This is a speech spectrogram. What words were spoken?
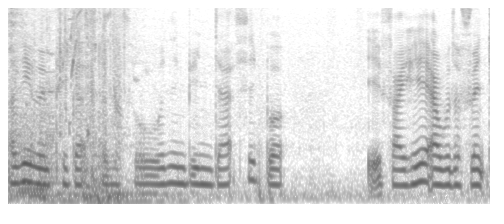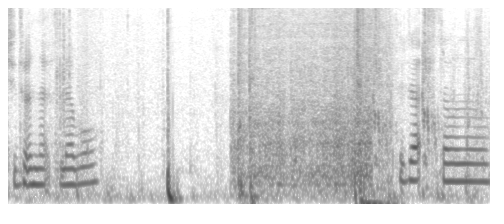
I didn't even pick that stuff so it wouldn't been that sick, but if I hit, I would have went to the next level. Did that solo?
